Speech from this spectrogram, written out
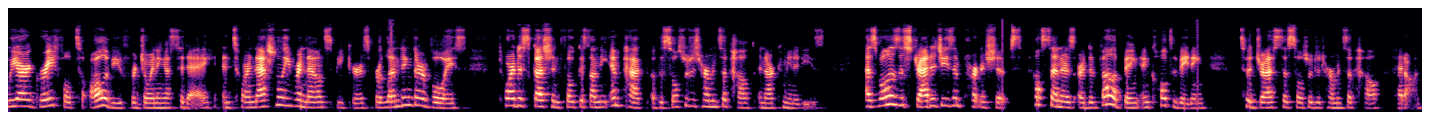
We are grateful to all of you for joining us today and to our nationally renowned speakers for lending their voice to our discussion focused on the impact of the social determinants of health in our communities, as well as the strategies and partnerships health centers are developing and cultivating to address the social determinants of health head on.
